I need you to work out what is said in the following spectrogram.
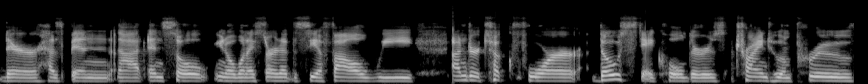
there has been that, and so you know when I started at the CFL, we undertook for those stakeholders trying to improve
